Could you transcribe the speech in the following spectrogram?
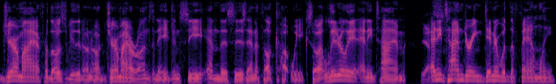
Jeremiah, for those of you that don't know, Jeremiah runs an agency, and this is NFL Cut Week. So literally at any time, Yes. anytime during dinner with the family,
